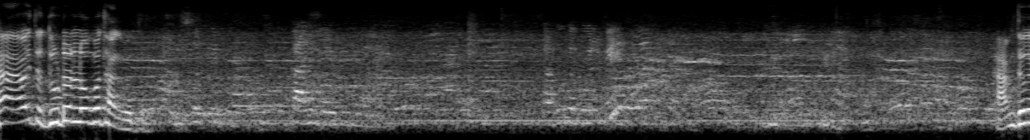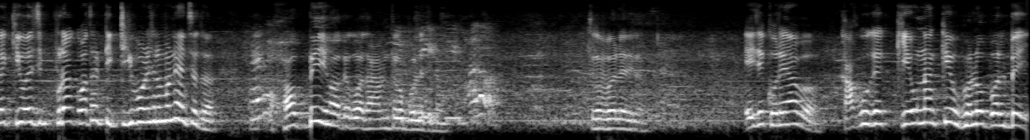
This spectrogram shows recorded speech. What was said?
হ্যাঁ ওই তো দুটো লোকও থাকবে তো। আমি তোকে কি বলছি? পুরো কথা টিকটিকি পড়েছিল মনে আছে তো? হবেই হবে কথা আমি তোকে বলে দিলাম। তোকে বলে দিলাম। এই যে করে যাব কাকুকে কেউ না কেউ হলো বলবেই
